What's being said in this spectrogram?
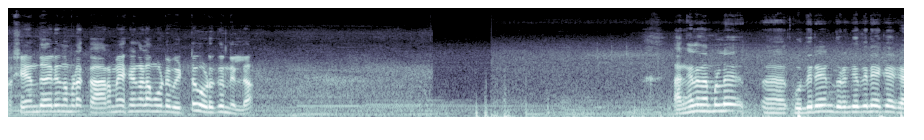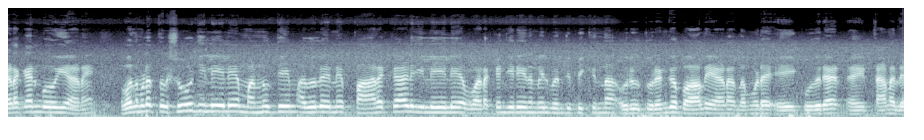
പക്ഷേ എന്തായാലും നമ്മുടെ കാർമേഘങ്ങൾ അങ്ങോട്ട് വിട്ടു കൊടുക്കുന്നില്ല. അങ്ങനെ നമ്മൾ കുതിരൻ ദുരന്തത്തിലേക്ക് കിടക്കാൻ പോവുകയാണ്. അപ്പോൾ നമ്മുടെ തൃശ്ശൂർ ജില്ലയിലെ മണ്ണുത്തിയും അതുപോലെ തന്നെ പാലക്കാട് ജില്ലയിലെ വടക്കഞ്ചേരിയും തമ്മിൽ ബന്ധിപ്പിക്കുന്ന ഒരു തുരങ്കപാതയാണ് നമ്മുടെ ഈ കുതിരാൻ ടണൽ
